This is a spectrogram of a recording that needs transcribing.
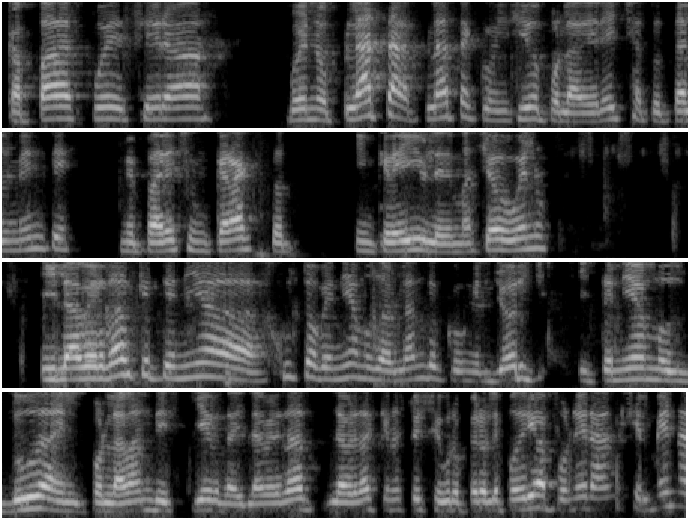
capaz puede ser a, bueno, Plata, Plata coincido por la derecha totalmente, me parece un crack to- increíble, demasiado bueno. Y la verdad que tenía, justo veníamos hablando con el George y teníamos duda en- por la banda izquierda y la verdad, la verdad que no estoy seguro, pero le podría poner a Ángel Mena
